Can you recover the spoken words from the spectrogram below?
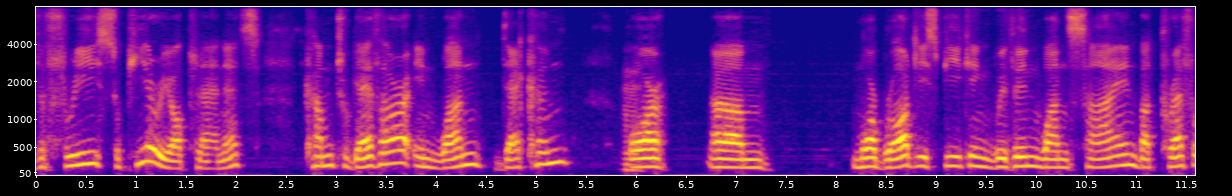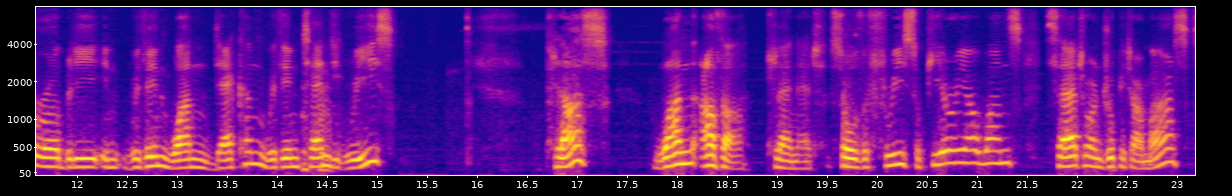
the three superior planets come together in one decan, or um, more broadly speaking, within one sign, but preferably in within one decan, within 10 degrees, plus one other planet. So the three superior ones, Saturn, Jupiter, Mars,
